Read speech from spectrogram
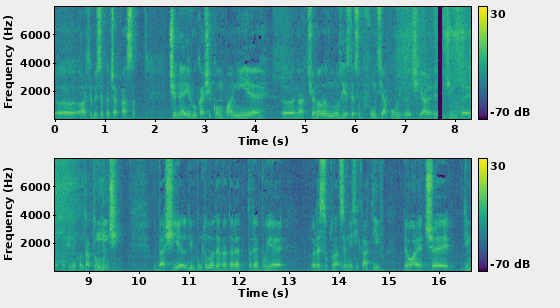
uh, ar trebui să plece acasă. CNAIR-ul ca și companie uh, națională nu este sub funcția publică, deci are regim de, în fine, contractul muncii. Dar și el, din punctul meu de vedere, trebuie restructurat semnificativ, deoarece, din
